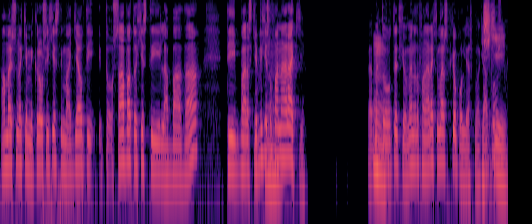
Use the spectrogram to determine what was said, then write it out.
άμα ήσουν και μικρός, είχες τη μαγιά ότι το Σάββατο είχες τη λαμπάδα, την Παρασκευή είχες στο Μμμ. φαναράκι. Με Μμ. το τέτοιο. Εμένα το φαναράκι μου άρεσε πιο πολύ, ας πούμε. Κάπως. Ισχύει.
